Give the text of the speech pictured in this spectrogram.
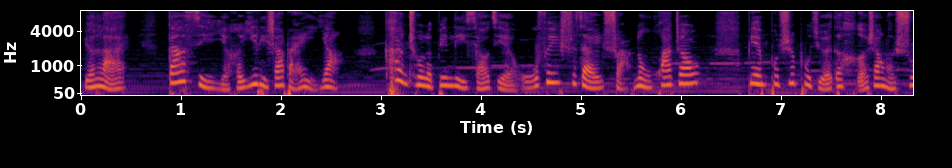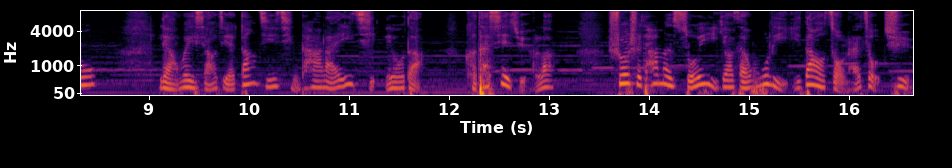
原来达西也和伊丽莎白一样，看出了宾利小姐无非是在耍弄花招，便不知不觉地合上了书。两位小姐当即请他来一起溜达，可他谢绝了。说是他们所以要在屋里一道走来走去，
